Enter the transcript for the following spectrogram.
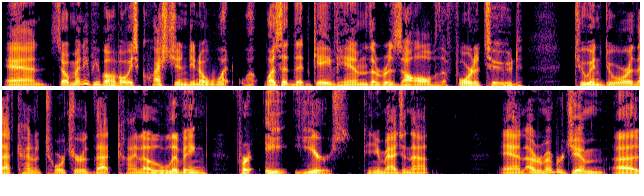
And so many people have always questioned, you know, what, what was it that gave him the resolve, the fortitude to endure that kind of torture, that kind of living for eight years. Can you imagine that? And I remember Jim uh,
